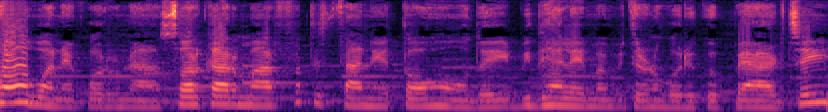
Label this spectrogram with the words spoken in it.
अँ भने करुणा सरकार मार्फत स्थानीय तह हुँदै विद्यालयमा वितरण गरेको प्याड चाहिँ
